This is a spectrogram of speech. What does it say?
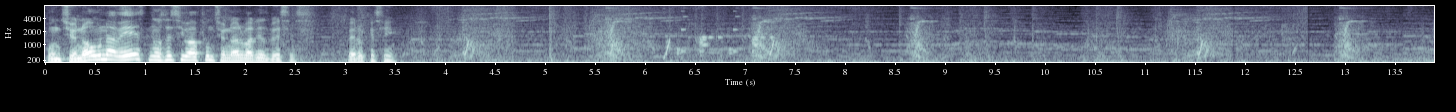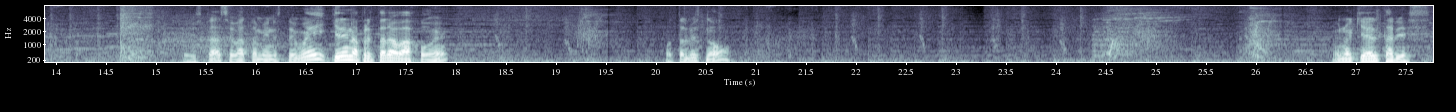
Funcionó una vez, no sé si va a funcionar varias veces. Espero que sí. Ahí está, se va también este güey. Quieren apretar abajo, ¿eh? O tal vez no. Bueno, aquí hay altarias.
